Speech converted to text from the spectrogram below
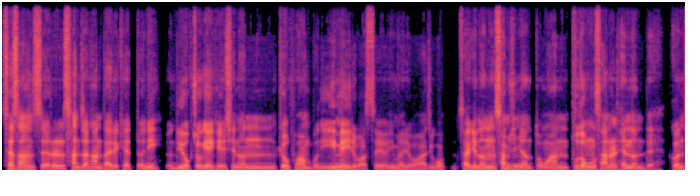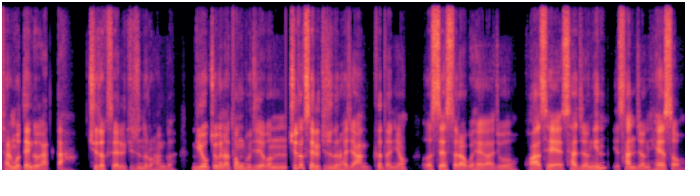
세산세를 산정한다 이렇게 했더니 뉴욕 쪽에 계시는 교포 한 분이 이메일이 왔어요. 이메일이 와가지고 자기는 30년 동안 부동산을 했는데 그건 잘못된 것 같다. 취득세를 기준으로 한 거. 뉴욕 쪽이나 동부 지역은 취득세를 기준으로 하지 않거든요. 어세스라고 해가지고 과세 사정인 산정해서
